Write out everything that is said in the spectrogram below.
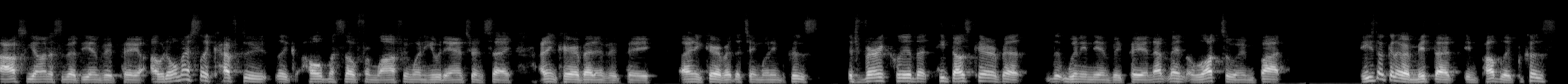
ask Giannis about the MVP, I would almost like have to like hold myself from laughing when he would answer and say, "I didn't care about MVP. I only care about the team winning," because it's very clear that he does care about the, winning the MVP, and that meant a lot to him. But he's not going to admit that in public because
